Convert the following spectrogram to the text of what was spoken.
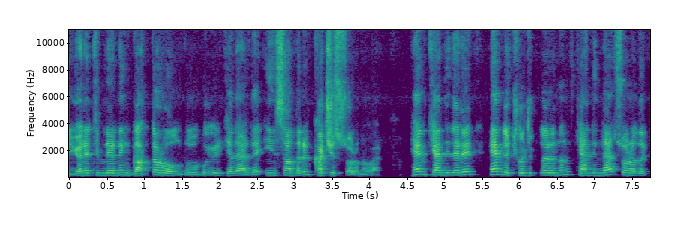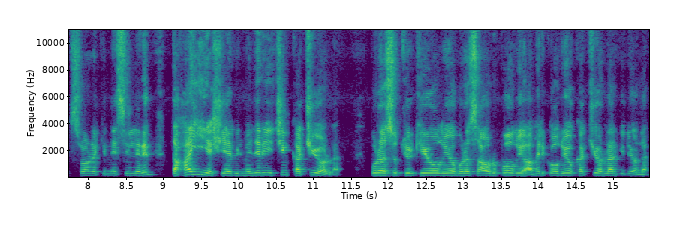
yönetimlerinin gaddar olduğu bu ülkelerde insanların kaçış sorunu var. Hem kendileri hem de çocuklarının kendinden sonraki sonraki nesillerin daha iyi yaşayabilmeleri için kaçıyorlar. Burası Türkiye oluyor, burası Avrupa oluyor, Amerika oluyor, kaçıyorlar, gidiyorlar.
